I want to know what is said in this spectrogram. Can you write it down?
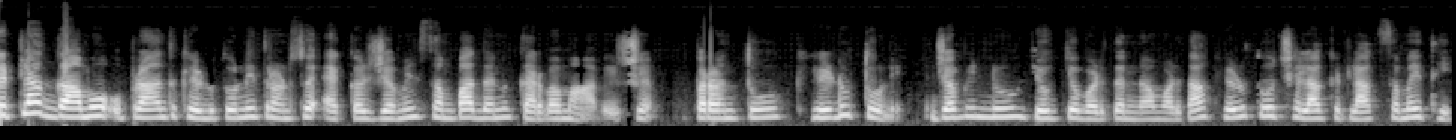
કેટલાક ગામો ઉપરાંત ખેડૂતોની ત્રણસો એકર જમીન સંપાદન કરવામાં આવી છે. પરંતુ ખેડૂતોને જમીનનું યોગ્ય વળતર ન મળતા ખેડૂતો છેલ્લા કેટલાક સમયથી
